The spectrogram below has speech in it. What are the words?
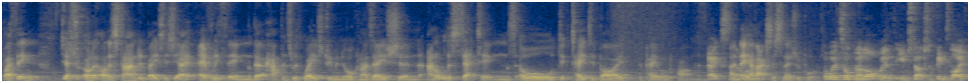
But I think just on a, on a standard basis, yeah, everything that happens with WageStream in the organisation and all the settings are all dictated by the payroll department, Excellent. and they have access to those reports. Well, we're talking a lot with introduction of things like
